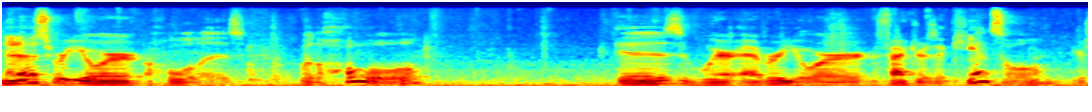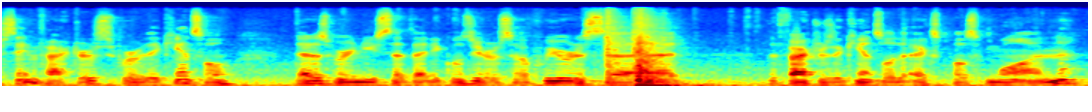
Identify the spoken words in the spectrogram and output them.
Now notice where your hole is. Well, the hole is wherever your factors that cancel, your same factors, wherever they cancel, that is where you set that equals 0. So if we were to set the factors that cancel to x plus 1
